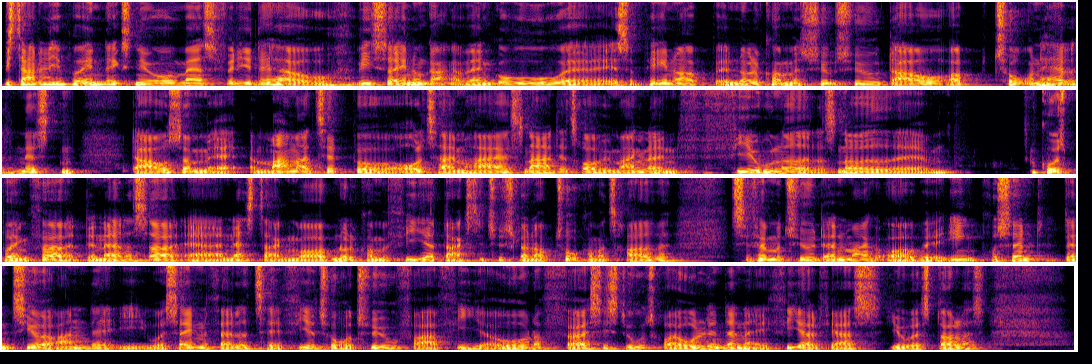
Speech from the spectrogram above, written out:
Vi starter lige på indeksniveau, Mads, fordi det har jo vist sig endnu en gang at være en god uge. Øh, S&P'en op øh, 0,77, dag, op 2,5 næsten. dag, som er meget, meget tæt på all-time high snart. Jeg tror, vi mangler en 400 eller sådan noget øh, kurspoint før at den er der. Så er Nasdaq'en var op 0,4, DAX i Tyskland op 2,30, C25 i Danmark op 1%. Den 10-årige rente i USA er faldet til 4,22 fra 4,48 sidste uge, tror jeg. Olien den er i 74 US dollars.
